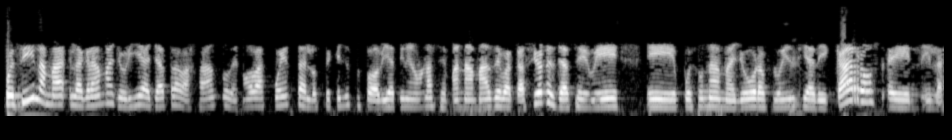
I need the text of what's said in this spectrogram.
Pues sí, la, la gran mayoría ya trabajando de nueva cuenta, los pequeños pues todavía tienen una semana más de vacaciones, ya se ve eh, pues una mayor afluencia de carros en, en las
